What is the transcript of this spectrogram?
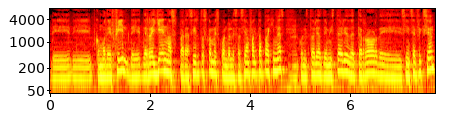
de, de- como de fil, de, de rellenos para ciertos cómics cuando les hacían falta páginas, con historias de misterio, de terror, de ciencia ficción.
